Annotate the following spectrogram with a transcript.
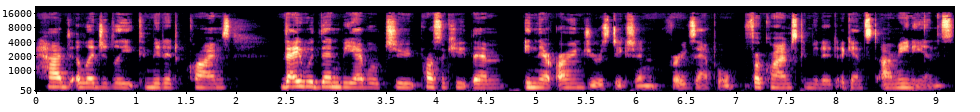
had allegedly committed crimes, they would then be able to prosecute them in their own jurisdiction, for example, for crimes committed against Armenians,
